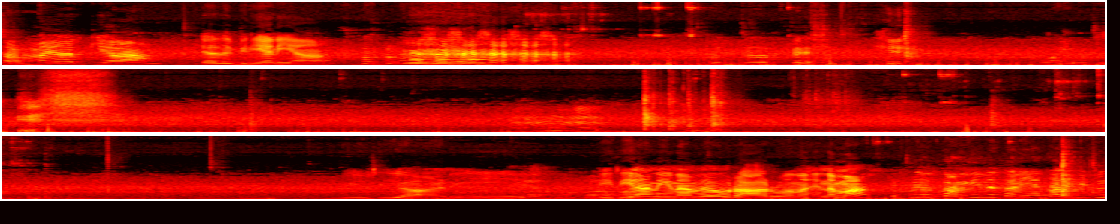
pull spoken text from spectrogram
செம்மையா இருக்கியா? எது பிரியாணியா? உத்து பிரியாணி. பிரியாணினாவே ஒரு ஆர்வம் தான். என்னம்மா? தண்ணியில் தனியாக கழுவிட்டு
